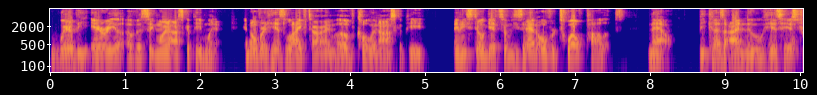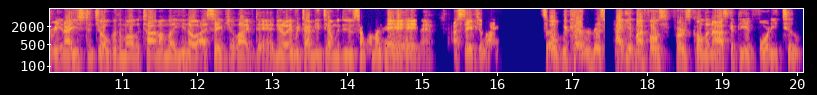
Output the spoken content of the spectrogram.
where the area of the sigmoidoscopy went. And over his lifetime of colonoscopy, and he still gets them. He's had over 12 polyps. Now, because I knew his history, and I used to joke with him all the time. I'm like, you know, I saved your life, Dad. You know, every time he'd tell me to do something, I'm like, hey, hey, hey, man, I saved your life. So because of this, I get my first, first colonoscopy at 42.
